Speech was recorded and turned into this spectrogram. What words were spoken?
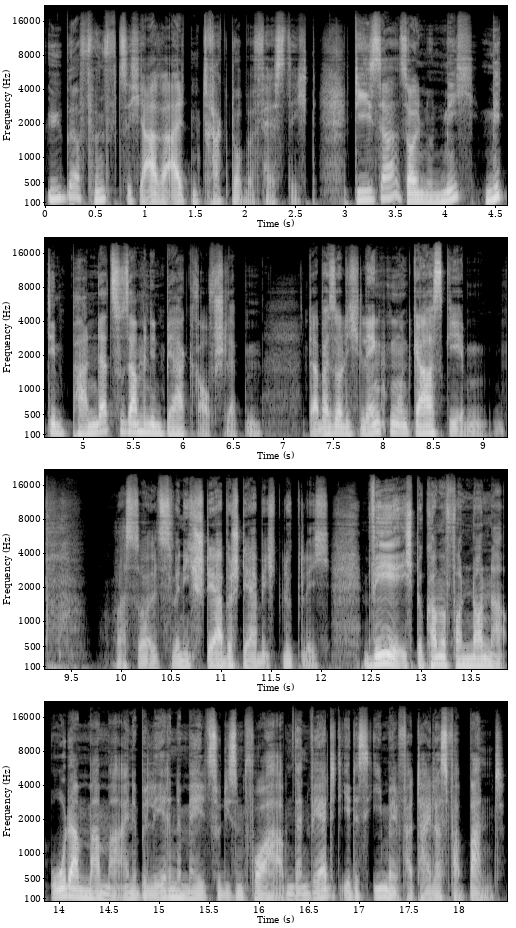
über 50 Jahre alten Traktor befestigt. Dieser soll nun mich mit dem Panda zusammen den Berg raufschleppen. Dabei soll ich lenken und Gas geben. Puh, was soll's, wenn ich sterbe, sterbe ich glücklich. Wehe, ich bekomme von Nonna oder Mama eine belehrende Mail zu diesem Vorhaben, dann werdet ihr des E-Mail-Verteilers verbannt.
